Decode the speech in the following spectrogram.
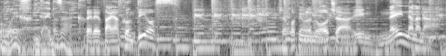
עורך גיא בזק. בלוויה קונדיוס, שחותמים לנו עוד שעה עם ני נה נה נה.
